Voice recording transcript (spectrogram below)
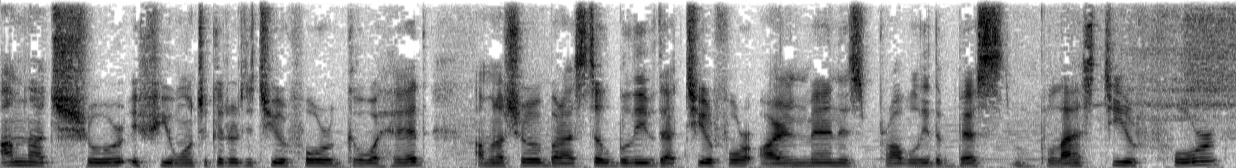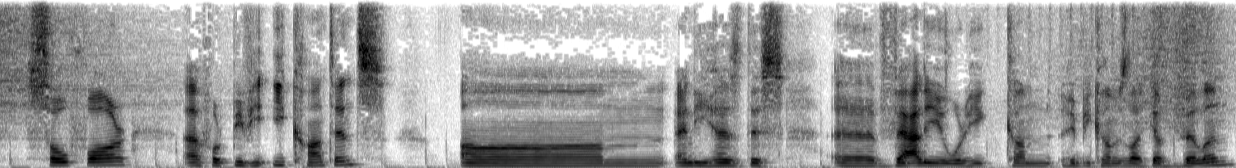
I'm not sure. If you want to get her to tier four, go ahead. I'm not sure, but I still believe that tier four Iron Man is probably the best blast tier four so far uh, for PVE contents. Um, and he has this value where he comes he becomes like a villain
